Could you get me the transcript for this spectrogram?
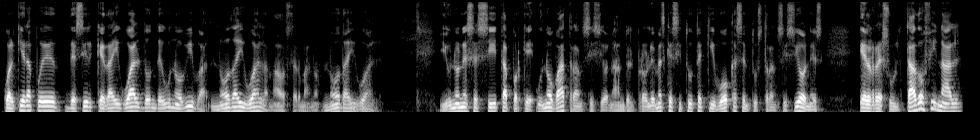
Cualquiera puede decir que da igual donde uno viva. No da igual, amados hermanos, no da igual. Y uno necesita, porque uno va transicionando. El problema es que si tú te equivocas en tus transiciones, el resultado final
